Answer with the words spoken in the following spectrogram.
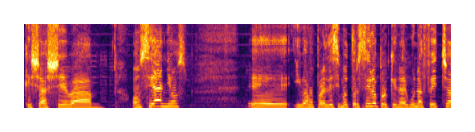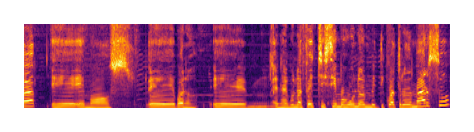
que ya lleva 11 años. Eh, y vamos por el décimo tercero porque en alguna fecha eh, hemos, eh, bueno, eh, en alguna fecha hicimos uno el 24 de marzo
